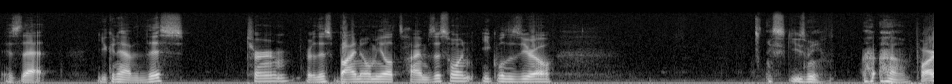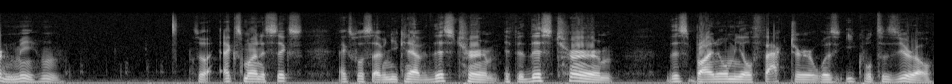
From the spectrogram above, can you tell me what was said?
is that you can have this term or this binomial times this one equal to zero. Excuse me. Pardon me. Hmm. so x minus 6 x plus 7 you can have this term. If this term this binomial factor was equal to 0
